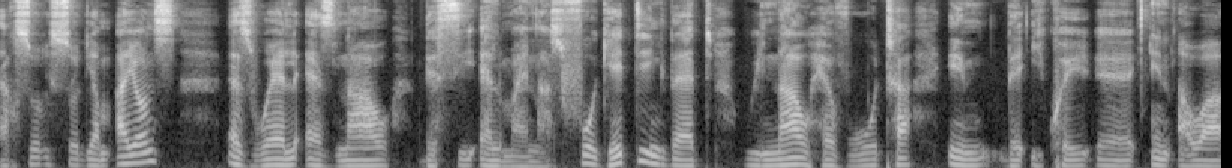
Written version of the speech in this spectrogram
uh, sorry, sodium ions as well as now the Cl minus forgetting that we now have water in the equa uh, in our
